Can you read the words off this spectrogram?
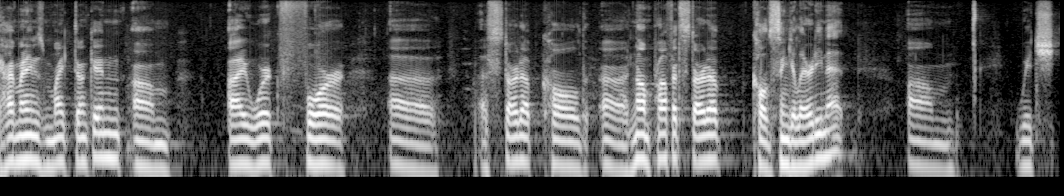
hi, my name is Mike Duncan. Um, I work for uh, a startup called, uh, nonprofit startup called SingularityNet, um, which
